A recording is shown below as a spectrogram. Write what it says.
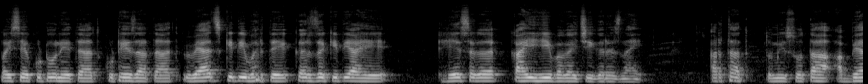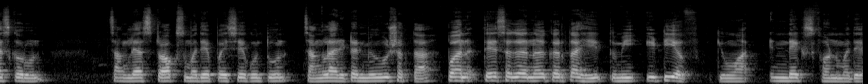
पैसे कुठून येतात कुठे जातात व्याज किती भरते कर्ज किती आहे हे सगळं काहीही बघायची गरज नाही. अर्थात तुम्ही स्वतः अभ्यास करून चांगल्या स्टॉक्समध्ये पैसे गुंतवून चांगला रिटर्न मिळवू शकता. पण ते सगळं न करताही तुम्ही ई टी एफ किंवा इंडेक्स फंडमध्ये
